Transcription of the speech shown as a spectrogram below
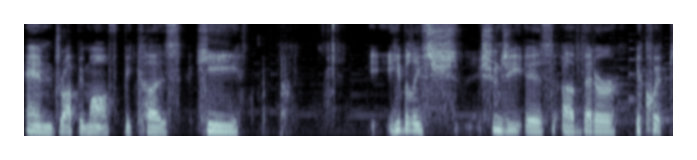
and drop him off because he he believes Shunji is uh, better equipped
